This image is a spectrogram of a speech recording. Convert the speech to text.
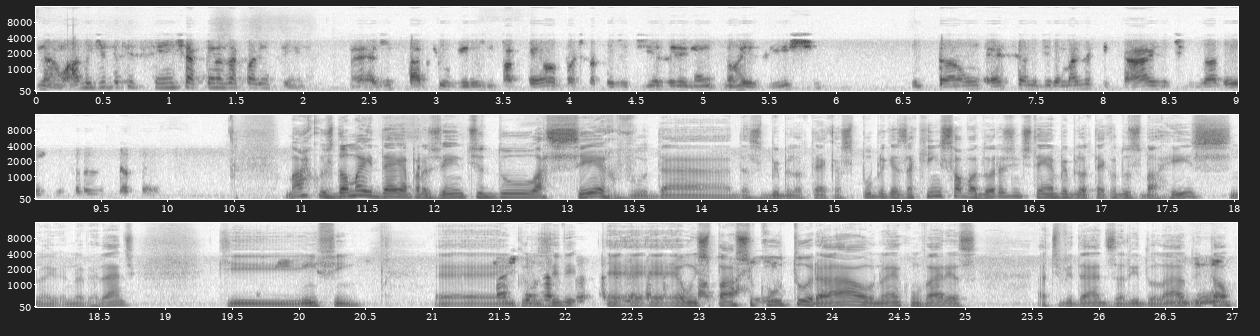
Não, a medida eficiente é apenas a quarentena. Né? A gente sabe que o vírus no papel, após 14 dias, ele não, não resiste. Então, essa é a medida mais eficaz utilizada hoje por todas as bibliotecas. Marcos, dá uma ideia para gente do acervo da, das bibliotecas públicas. Aqui em Salvador a gente tem a Biblioteca dos Barris, não é, não é verdade? Que, enfim, é, inclusive é, é, é, um espaço cultural, não é? com várias atividades ali do lado uhum. e tal.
